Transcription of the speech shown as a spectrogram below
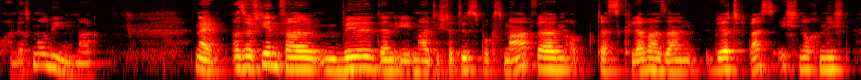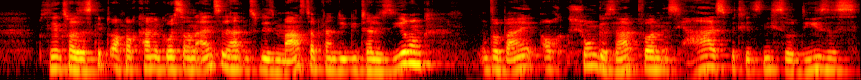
Woran das mal liegen mag. Naja, also auf jeden Fall will dann eben halt die Statistik smart werden. Ob das clever sein wird, weiß ich noch nicht. Beziehungsweise es gibt auch noch keine größeren Einzelheiten zu diesem Masterplan Digitalisierung. Wobei auch schon gesagt worden ist, ja, es wird jetzt nicht so dieses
